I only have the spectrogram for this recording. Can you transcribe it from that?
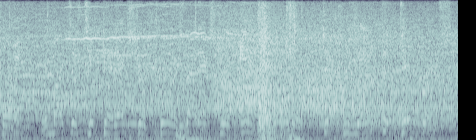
point. It might just take that extra push, that extra inch to create the difference.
